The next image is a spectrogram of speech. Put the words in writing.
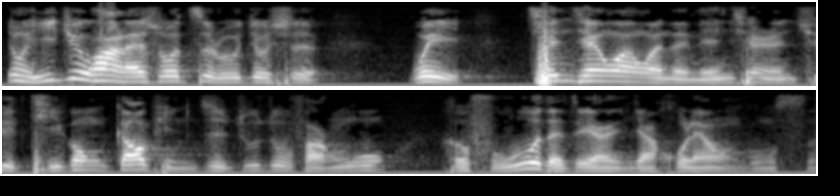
用一句话来说，自如就是为千千万万的年轻人去提供高品质租住房屋和服务的这样一家互联网公司。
